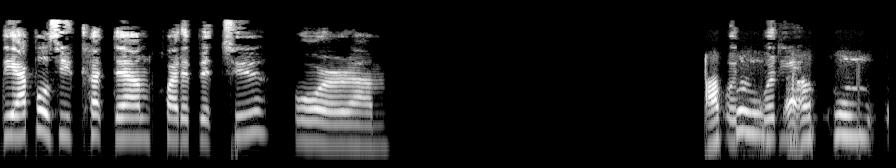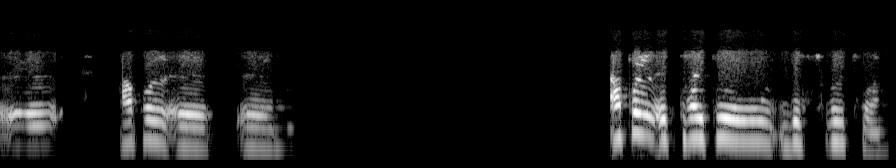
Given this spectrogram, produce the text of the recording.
the apples you cut down quite a bit too, or um, Apple, what do you- apple, uh, apple, uh, um, apple. Uh, try to the sweet one.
